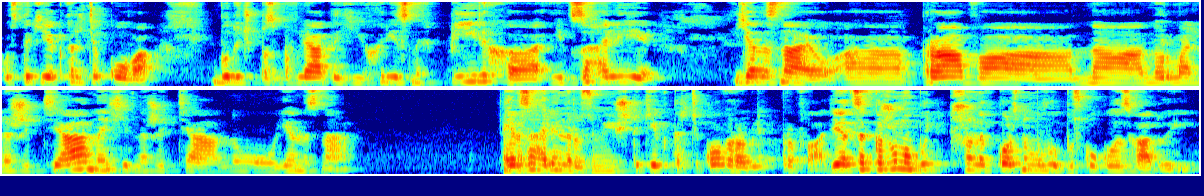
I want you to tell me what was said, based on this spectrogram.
ось такі, як Третьякова, будуть позбавляти їх різних пільг і, взагалі, я не знаю, права на нормальне життя, на гідне життя. Ну я не знаю. Я взагалі не розумію, що такі, як Третьякова, роблять при владі. Я це кажу, мабуть, що не в кожному випуску, коли згадую її.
